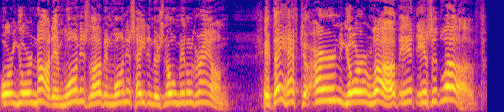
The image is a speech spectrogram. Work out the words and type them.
or you're not. And one is love and one is hate and there's no middle ground. If they have to earn your love, it isn't love.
